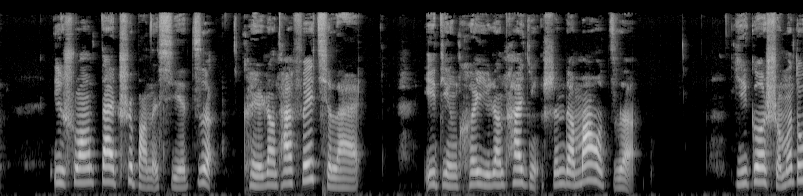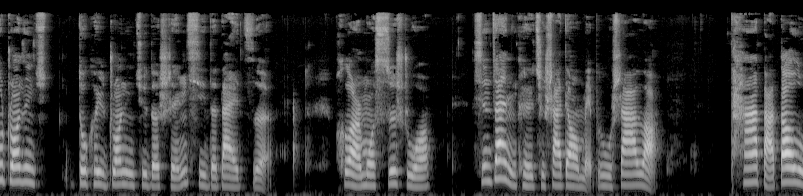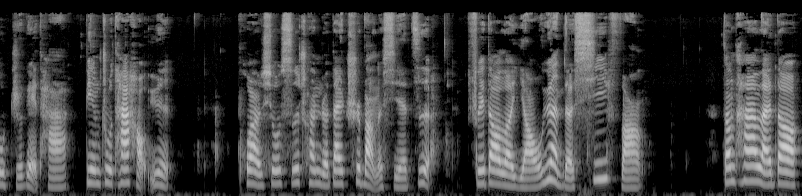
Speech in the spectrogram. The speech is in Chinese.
一双带翅膀的鞋子，可以让它飞起来。一顶可以让它隐身的帽子，一个什么都装进去都可以装进去的神奇的袋子。赫尔墨斯说：“现在你可以去杀掉美杜莎了。”他把道路指给他，并祝他好运。普尔修斯穿着带翅膀的鞋子，飞到了遥远的西方。当他来到。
